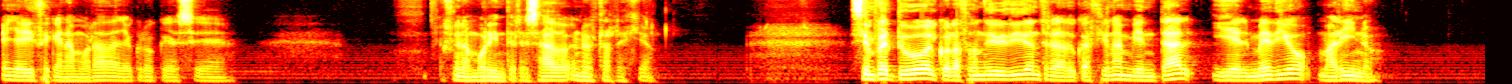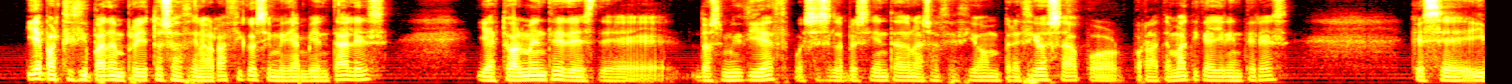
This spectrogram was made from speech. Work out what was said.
ella dice que enamorada, yo creo que es, eh, es un amor interesado en nuestra región. Siempre tuvo el corazón dividido entre la educación ambiental y el medio marino. Y ha participado en proyectos oceanográficos y medioambientales. Y actualmente, desde 2010, pues es la presidenta de una asociación preciosa por, por la temática y el interés, que es eh.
